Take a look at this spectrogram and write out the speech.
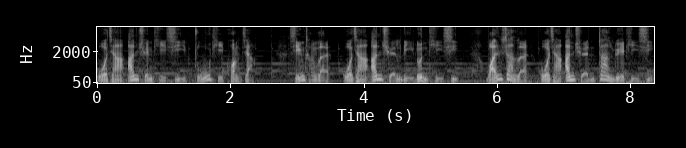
国家安全体系主体框架，形成了国家安全理论体系。完善了国家安全战略体系，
